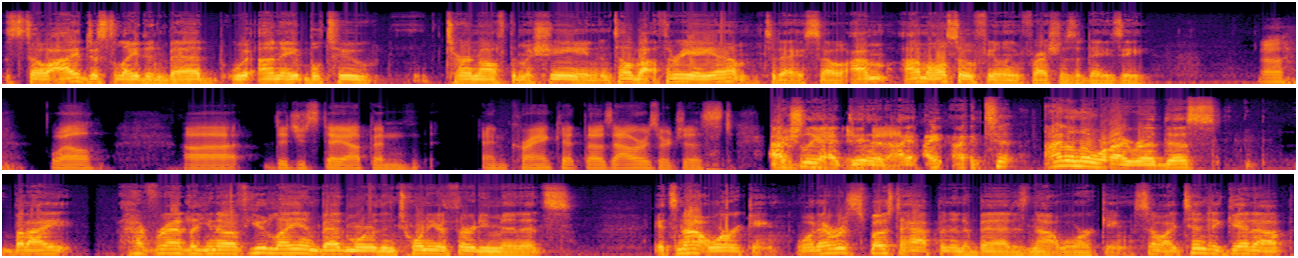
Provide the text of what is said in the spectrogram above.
so I just laid in bed, w- unable to turn off the machine until about 3 a.m. today. So I'm I'm also feeling fresh as a daisy. Uh, well, uh, did you stay up and and crank at those hours or just Actually, I did. I I I, t- I don't know where I read this, but I have read you know if you lay in bed more than 20 or 30 minutes, it's not working. Whatever's supposed to happen in a bed is not working. So I tend to get up,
